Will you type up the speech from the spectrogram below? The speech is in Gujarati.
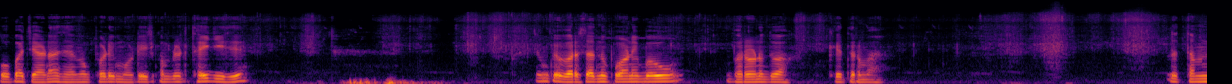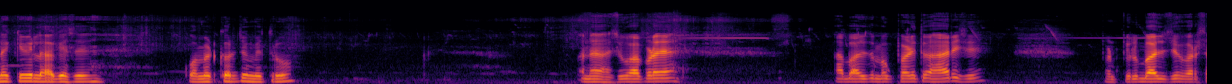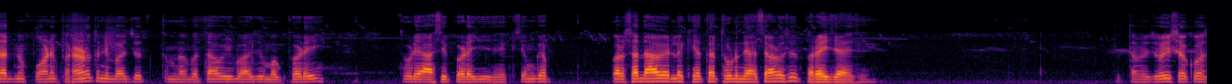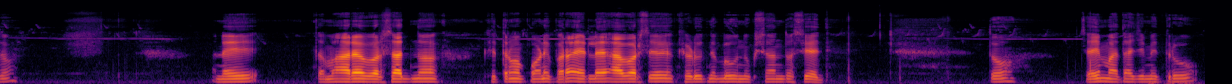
ફોપા ચાણા છે મગફળી મોટી જ કમ્પ્લીટ થઈ ગઈ છે. જેમ કે વરસાદનું પાણી બહુ ભરવાનું હતું ખેતરમાં. એટલે તમને કેવી લાગે છે? કોમેન્ટ કરજો મિત્રો. અને હજુ આપણે આ બાજુ તો મગફળી તો સારી છે, પણ પેલું બાજુ જે વરસાદનું પાણી ભરાણું હતું ને બાજુ તમને બતાવું, એ બાજુ મગફળી થોડી આસી પડી ગઈ છે. કેમ કે વરસાદ આવે એટલે ખેતર થોડું નેચાળું છે, ભરાઈ જાય છે. તમે જોઈ શકો છો. અને તમારા વરસાદના ખેતરમાં પાણી ભરાય એટલે આ વર્ષે ખેડૂતને બહુ નુકસાન તો છે જ. તો જય માતાજી મિત્રો.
